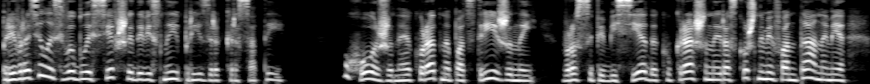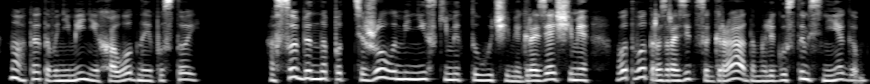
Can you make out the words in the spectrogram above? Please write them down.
превратилось в облысевший до весны призрак красоты. Ухоженный, аккуратно подстриженный, в россыпи беседок, украшенный роскошными фонтанами, но от этого не менее холодный и пустой особенно под тяжелыми низкими тучами, грозящими вот-вот разразиться градом или густым снегом.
